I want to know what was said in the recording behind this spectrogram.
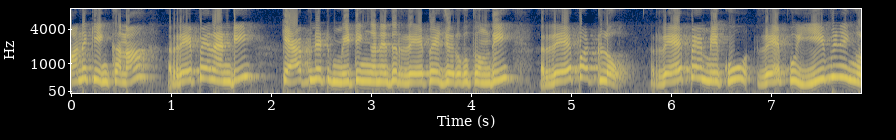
మనకి ఇంకన రేపేనండి. క్యాబినెట్ మీటింగ్ అనేది రేపే జరుగుతుంది. రేపట్లో రేపే మీకు రేపు ఈవినింగ్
